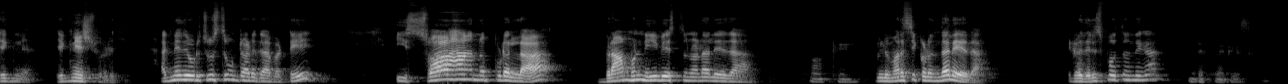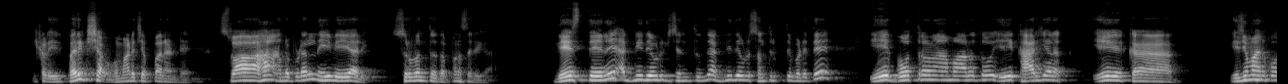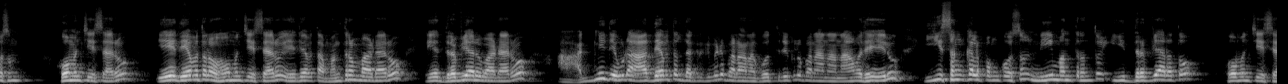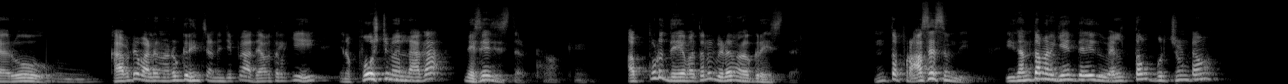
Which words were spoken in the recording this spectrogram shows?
యజ్ఞ యజ్ఞేశ్వరుడికి. అగ్నిదేవుడు చూస్తూ ఉంటాడు కాబట్టి ఈ స్వాహ అన్నప్పుడల్లా బ్రాహ్మణ్ నెయ్యి వేస్తున్నాడా లేదా? ఓకే. వీడి మనసు ఇక్కడ ఉందా లేదా? ఇక్కడ తెలిసిపోతుందిగా? డెఫినెట్గా ఇక్కడ ఇది పరీక్ష. ఒక మాట చెప్పాలంటే స్వాహ అన్నప్పుడల్లా నెయ్యి వేయాలి. సురవంతో తప్పనిసరిగా. వేస్తేనే అగ్నిదేవుడికి చెందుతుంది అగ్నిదేవుడు సంతృప్తి పడితే ఏ గోత్రనామాలతో ఏ కార్యాల ఏ క- యజమాని కోసం హోమం చేశారో ఏ దేవతల హోమం చేశారో ఏ దేవత మంత్రం వాడారో ఏ ద్రవ్యాలు వాడారో ఆ అగ్నిదేవుడు ఆ దేవతల దగ్గరికి వెళ్ళి పలానా గోత్రికులు పలానా నామధేయులు ఈ సంకల్పం కోసం నీ మంత్రంతో ఈ ద్రవ్యాలతో హోమం చేశారు. కాబట్టి వాళ్ళని అనుగ్రహించండి అని చెప్పి ఆ దేవతలకి ఈయన పోస్ట్ మ్యాన్ లాగా మెసేజ్ ఇస్తాడు. ఓకే. అప్పుడు దేవతలు వీళ్ళని అనుగ్రహిస్తారు. ఇంత ప్రాసెస్ ఉంది? ఇదంతా మనకేం తెలియదు వెళ్తాం కూర్చుంటాం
